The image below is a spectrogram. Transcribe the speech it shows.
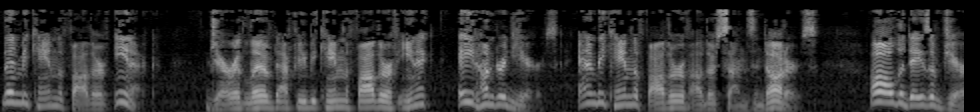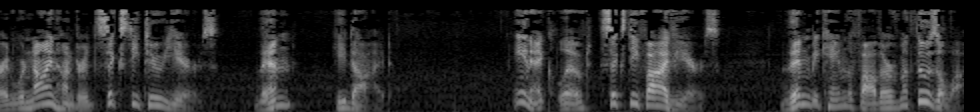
then became the father of Enoch. Jared lived after he became the father of Enoch 800 years, and became the father of other sons and daughters. All the days of Jared were 962 years. Then he died. Enoch lived 65 years, then became the father of Methuselah.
